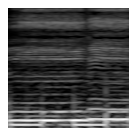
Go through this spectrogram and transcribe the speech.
Mm-hmm.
